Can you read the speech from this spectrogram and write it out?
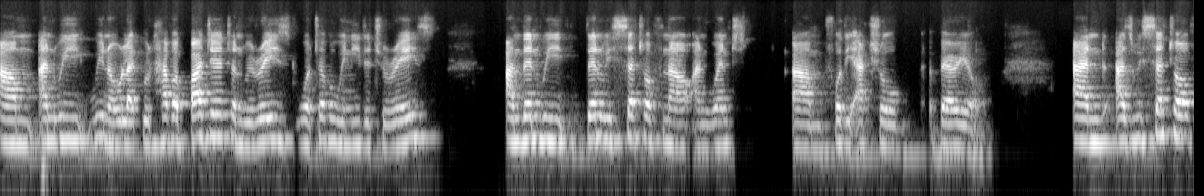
Um, and we you know like we'll have a budget and we raised whatever we needed to raise. And then we then we set off now and went um, for the actual burial. And as we set off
